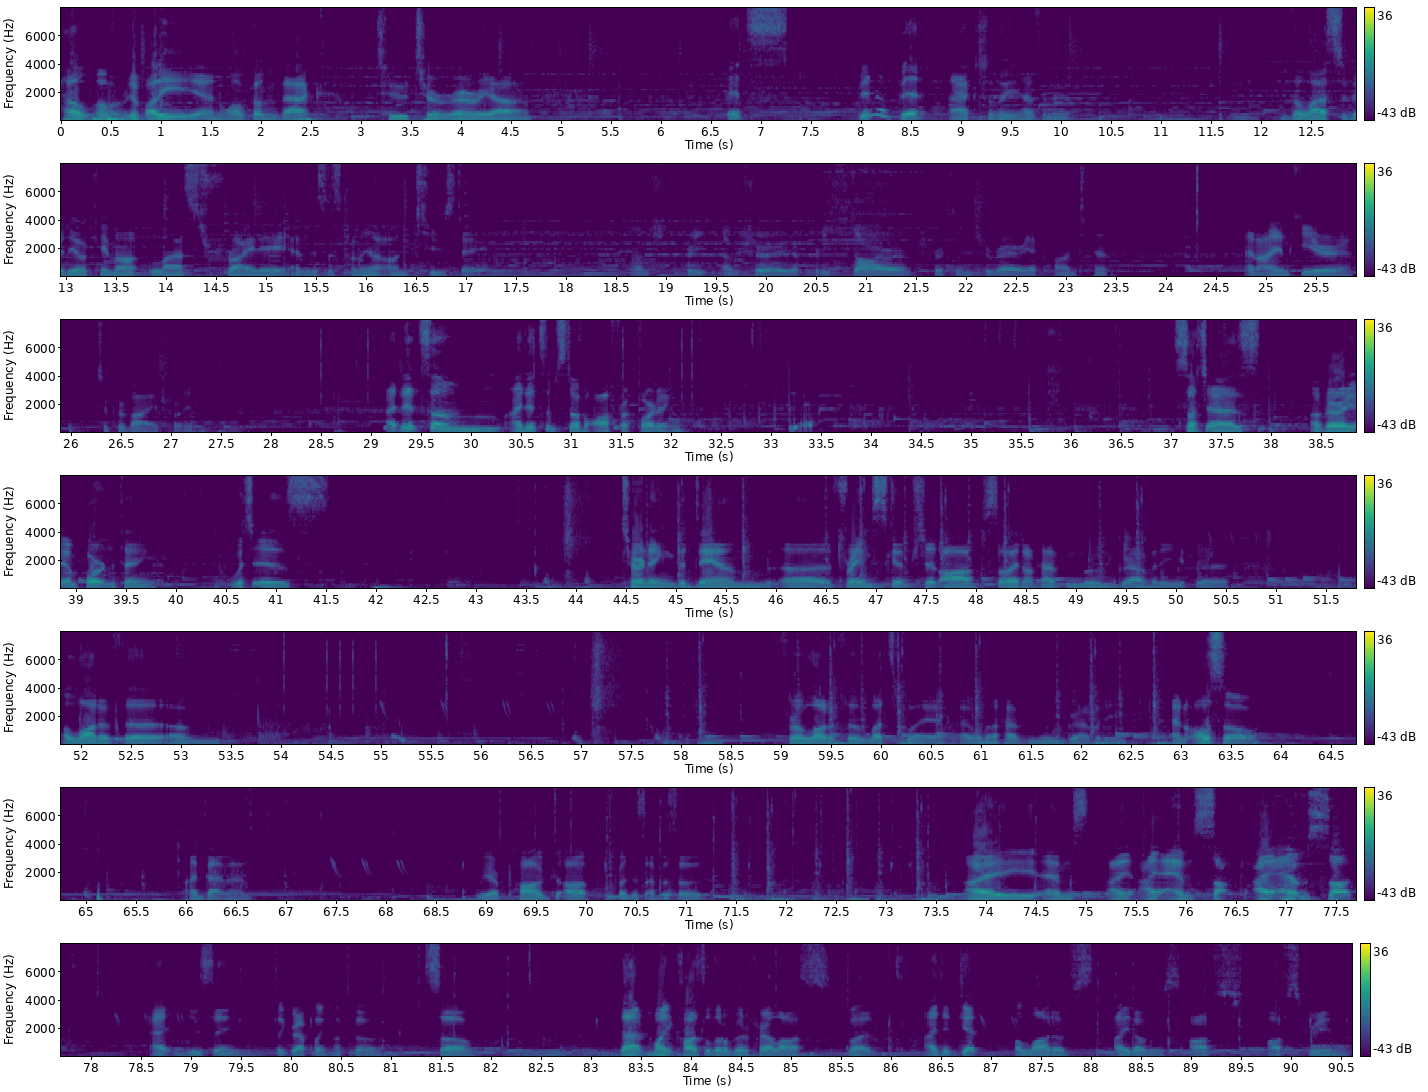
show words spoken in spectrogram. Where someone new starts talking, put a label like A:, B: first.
A: Hello everybody and welcome back to Terraria. It's been a bit actually, hasn't it? The last video came out last Friday and this is coming out on Tuesday. I'm pretty I'm sure you're pretty starved for some Terraria content. And I am here to provide for you. I did some I did some stuff off recording. Such as a very important thing, which is turning the damn uh, frame skip shit off so I don't have moon gravity for a lot of the um, for a lot of the Let's Play, I will not have moon gravity. And also, I'm Batman. We are pogged up for this episode. I am I I am suck. I am suck at using the grappling hook though. So that might cause a little bit of hair loss, but I did get a lot of items off off screen.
